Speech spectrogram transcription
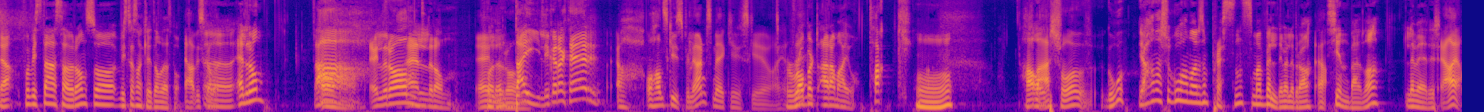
Ja, for hvis det er Sauron, så Vi skal snakke litt om det etterpå. Ja, vi skal det. Uh, Elrond. Ah, Elrond. Elron. For en deilig karakter! Ja, og han skuespilleren, som jeg ikke husker hva heter. Robert Aramayo. Takk! Mm. Han er så god. Ja, han er så god. Han har en sånn presence som er veldig, veldig bra. Ja. Kinnbeina leverer. Ja ja,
